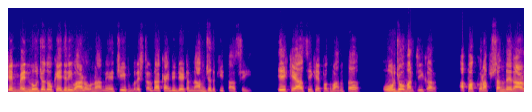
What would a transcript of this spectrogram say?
ਕਿ ਮੈਨੂੰ ਜਦੋਂ ਕੇਜਰੀਵਾਲ ਉਹਨਾਂ ਨੇ ਚੀਫ ਮਿਨਿਸਟਰ ਦਾ ਕੈਂਡੀਡੇਟ ਨਾਮਜ਼ਦ ਕੀਤਾ ਸੀ, ਇਹ ਕਿਹਾ ਸੀ ਕਿ ਭਗਵੰਤ ਹੋਰ ਜੋ ਮਰਜ਼ੀ ਕਰ, ਆਪਾਂ ਕਰਪਸ਼ਨ ਦੇ ਨਾਲ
